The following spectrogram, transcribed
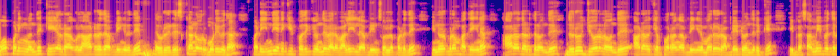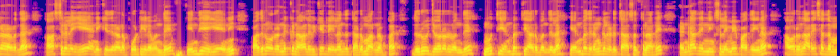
ஓப்பனிங் வந்து கே எல் ராகுல் ஆடுறது அப்படிங்கிறது ஒரு ரிஸ்க்கான ஒரு முடிவு தான் பட் இந்திய அணிக்கு இப்போதைக்கு வந்து வேறு வழி இல்லை அப்படின்னு சொல்லப்படுது. இன்னொரு புறம் பார்த்தீங்கன்னா ஆறாவது இடத்துல வந்து துரு ஜோரில் வந்து ஆட வைக்க போகிறாங்க அப்படிங்கிற மாதிரி ஒரு அப்டேட் வந்திருக்கு. இப்போ சமீபத்தில் நடந்த ஆஸ்திரேலியா ஏ அணிக்கு எதிரான போட்டியில் வந்து இந்திய ஏ அணி பதினோரு ரன்னுக்கு நாலு விக்கெட் இழந்து தடுமாறினப்ப துரு ஜோரல் வந்து நூற்றி எண்பத்தி ஆறு பந்தில் எண்பது ரன்கள் எடுத்து அசத்தினார். ரெண்டாவது இன்னிங்ஸ்லையுமே பார்த்தீங்கன்னா அவர் வந்து அரை சதம்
